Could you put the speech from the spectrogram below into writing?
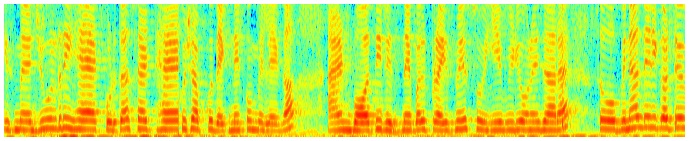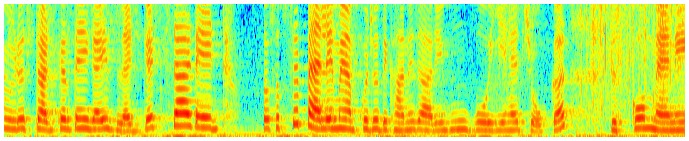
इसमें ज्वेलरी है कुर्ता सेट है कुछ आपको देखने को मिलेगा एंड बहुत ही रिजनेबल प्राइस में सो so, ये वीडियो होने जा रहा है। सो so, बिना देरी करते हुए वीडियो स्टार्ट करते हैं गाइज़ लेट गेट स्टार्टेड तो सबसे पहले मैं आपको जो दिखाने जा रही हूँ वो ये है चोकर जिसको मैंने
